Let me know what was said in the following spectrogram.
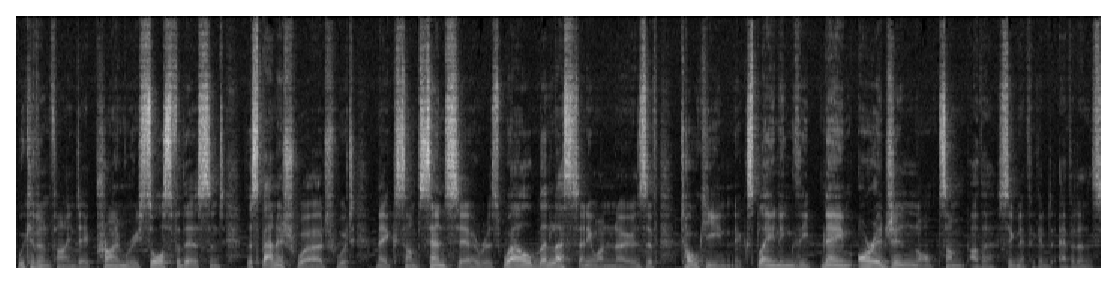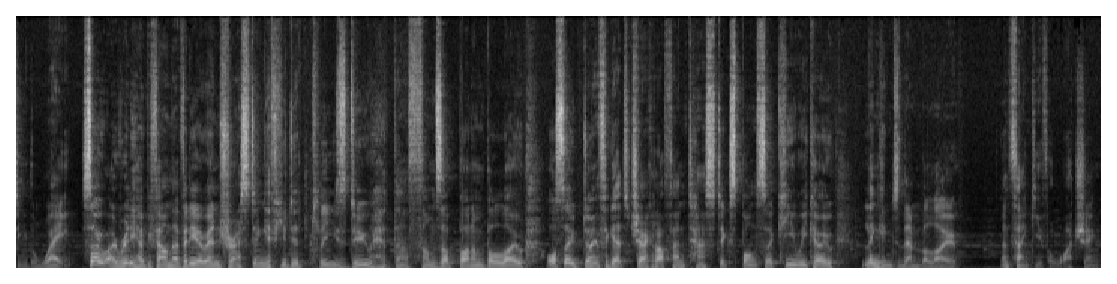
we couldn't find a primary source for this, and the Spanish word would make some sense here as well, unless anyone knows of Tolkien explaining the name origin or some other significant evidence either way. So I really hope you found that video interesting. If you did, please do hit that thumbs up button below. Also, don't forget to check out our fantastic sponsor KiwiCo, linking to them below. And thank you for watching.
